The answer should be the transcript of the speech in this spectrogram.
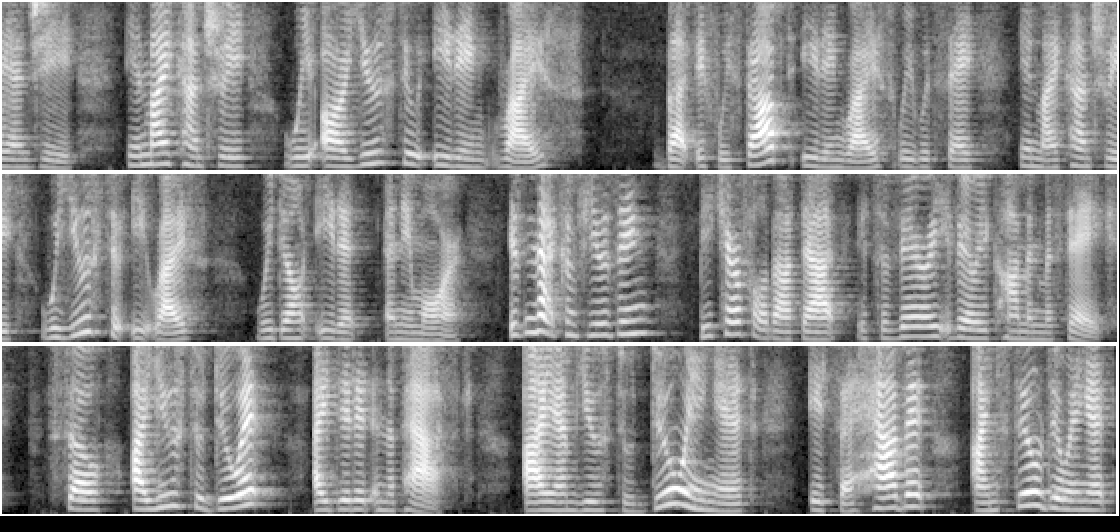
ing. In my country, we are used to eating rice, but if we stopped eating rice, we would say, in my country, we used to eat rice, we don't eat it anymore. Isn't that confusing? Be careful about that. It's a very, very common mistake. So I used to do it, I did it in the past. I am used to doing it. It's a habit. I'm still doing it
